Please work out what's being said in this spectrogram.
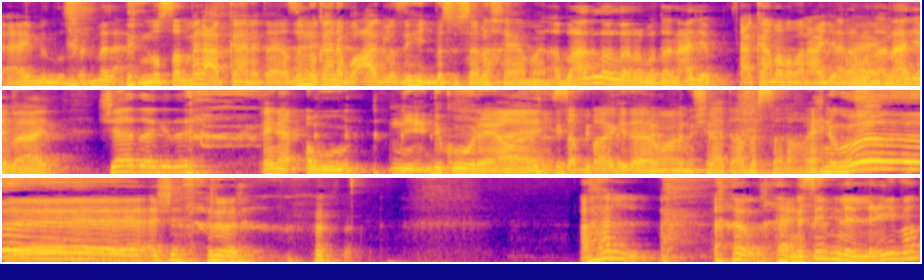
هاي من نص الملعب. نص الملعب كانت. أظن كان أبو عاقلة زهج بس وسلخها يا man. أبو عاقلة ولا رمضان عجب؟ كان رمضان عجب. رمضان هاي. عجب هاي شاده كده. هنا أبو دي كوره يا man سبا كده يا man وشاتها بس سلام. إحنا نقول الشاده الاولى هل نسيب للعيبة.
